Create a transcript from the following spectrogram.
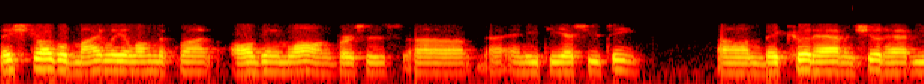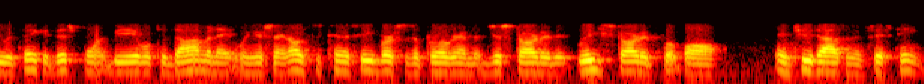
they struggled mightily along the front all game long versus uh, an ETSU team. Um, they could have and should have, you would think at this point, be able to dominate when you're saying, oh, this is Tennessee versus a program that just started, it restarted football in 2015.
